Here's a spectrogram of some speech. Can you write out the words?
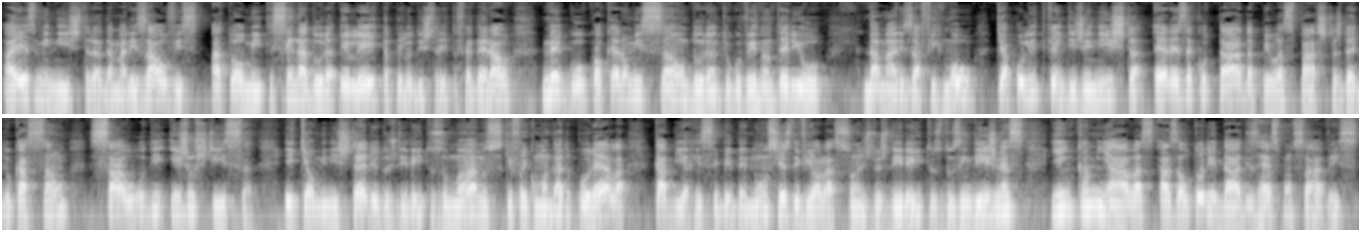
a ex-ministra Damares Alves, atualmente senadora eleita pelo Distrito Federal, negou qualquer omissão durante o governo anterior Damares afirmou que a política indigenista era executada pelas pastas da Educação, Saúde e Justiça e que ao Ministério dos Direitos Humanos, que foi comandado por ela, cabia receber denúncias de violações dos direitos dos indígenas e encaminhá-las às autoridades responsáveis.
